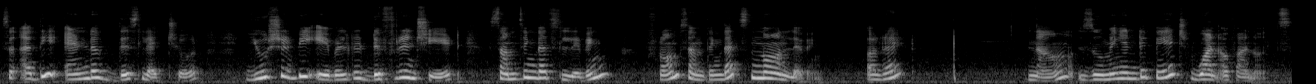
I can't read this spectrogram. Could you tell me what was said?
So at the end of this lecture, you should be able to differentiate something that's living from something that's non-living. Alright? Now, zooming into page 1 of our notes.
